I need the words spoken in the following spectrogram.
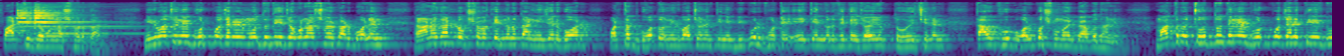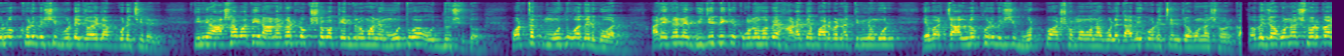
প্রার্থী জগন্নাথ সরকার। নির্বাচনী ভোট প্রচারের মধ্য দিয়ে জগন্নাথ সরকার বলেন, রানাঘাট লোকসভা কেন্দ্র তার নিজের গড়। অর্থাৎ গত নির্বাচনে তিনি বিপুল ভোটে এই কেন্দ্র থেকে জয়যুক্ত হয়েছিলেন, তাও খুব অল্প সময়ের ব্যবধানে। মাত্র চোদ্দ দিনের ভোট প্রচারে তিনি দু লক্ষের বেশি ভোটে জয়লাভ করেছিলেন। তিনি আশাবাদী রানাঘাট লোকসভা কেন্দ্র মানে মতুয়া অধ্যুষিত, অর্থাৎ মতুয়াদের গড়। আর এখানে বিজেপিকে কোনোভাবে হারাতে পারবে না তৃণমূল, এবার চার লক্ষের বেশি ভোট পাওয়ার সম্ভাবনা বলে দাবি করেছেন জগন্নাথ সরকার। তবে জগন্নাথ সরকার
